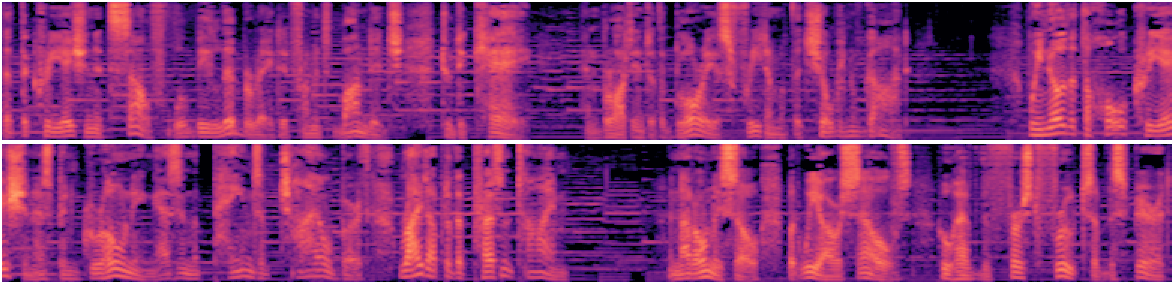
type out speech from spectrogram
that the creation itself will be liberated from its bondage to decay and brought into the glorious freedom of the children of God. We know that the whole creation has been groaning as in the pains of childbirth right up to the present time. And not only so, but we ourselves, who have the first fruits of the Spirit,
